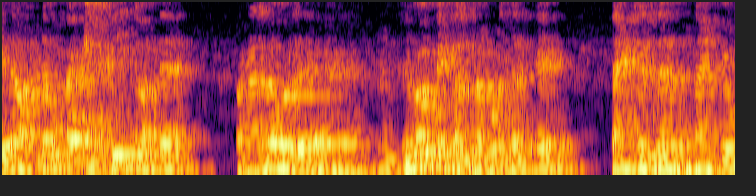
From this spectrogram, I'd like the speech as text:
இதை வந்து உங்கள் ஸ்பீச் வந்து ஒரு நல்ல ஒரு ஜிவோகை கல்வி கொடுத்துருக்கு. தேங்க்யூ சார் தேங்க்யூ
